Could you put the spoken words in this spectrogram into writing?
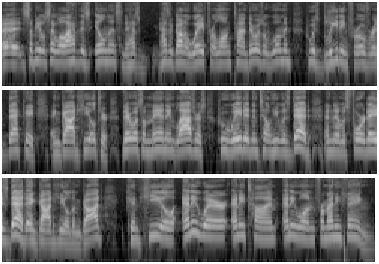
Uh, uh, some people say, well, I have this illness and it has, hasn't gone away for a long time. There was a woman who was bleeding for over a decade and God healed her. There was a man named Lazarus who waited until he was dead and then was four days dead and God healed him. God can heal anywhere, anytime, anyone from anything.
